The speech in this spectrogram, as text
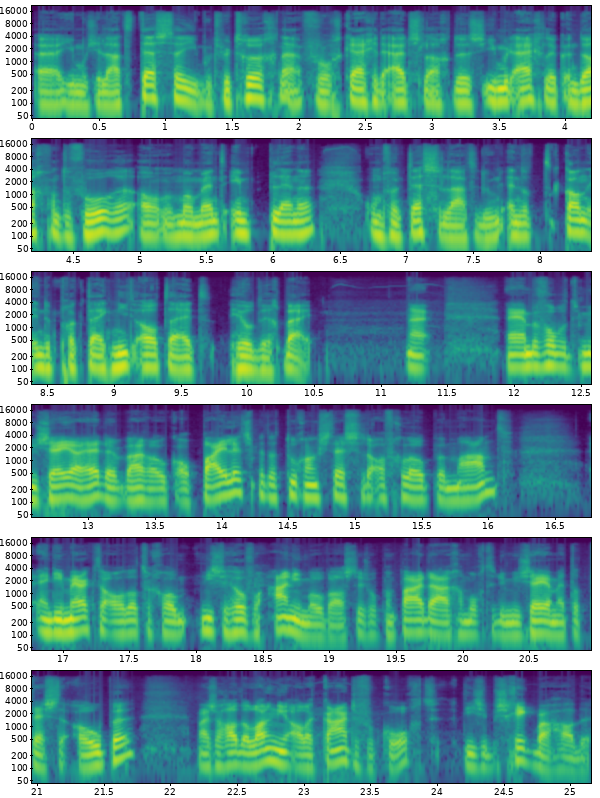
Eh, je moet je laten testen, je moet weer terug. Nou, vervolgens krijg je de uitslag. Dus je moet eigenlijk een dag van tevoren al een moment inplannen om zo'n test te laten doen. En dat kan in de praktijk niet altijd heel dichtbij. Nee, en bijvoorbeeld musea, hè, er waren ook al pilots met dat toegangstesten de afgelopen maand. En die merkten al dat er gewoon niet zo heel veel animo was. Dus op een paar dagen mochten de musea met dat testen open. Maar ze hadden lang niet alle kaarten verkocht die ze beschikbaar hadden.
